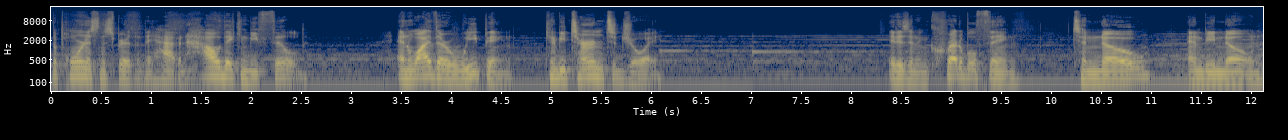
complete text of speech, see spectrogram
the poorness in the spirit that they have and how they can be filled, and why their weeping can be turned to joy. It is an incredible thing to know and be known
